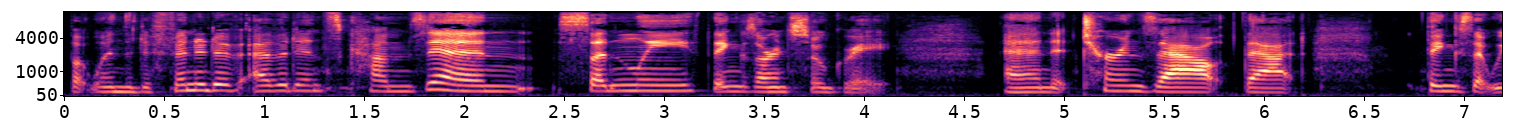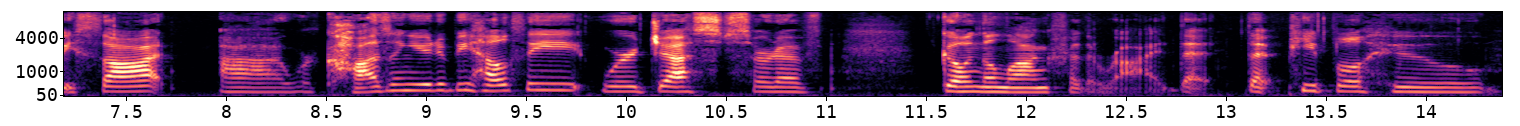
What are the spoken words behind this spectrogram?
But when the definitive evidence comes in, suddenly things aren't so great. And it turns out that things that we thought uh, were causing you to be healthy We're just sort of going along for the ride. That that people who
